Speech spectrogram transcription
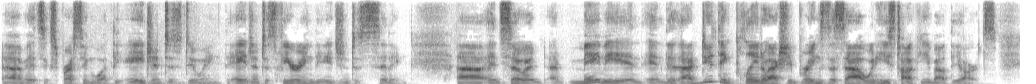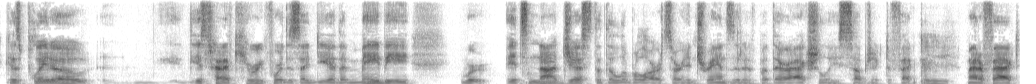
Um, it's expressing what the agent is doing. The agent is fearing the agent is sitting. Uh, and so it uh, maybe and, and i do think plato actually brings this out when he's talking about the arts because plato is kind of carrying forward this idea that maybe we're it's not just that the liberal arts are intransitive but they're actually subject affected matter of fact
